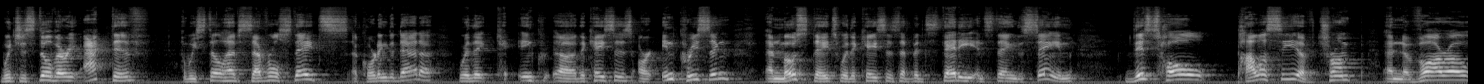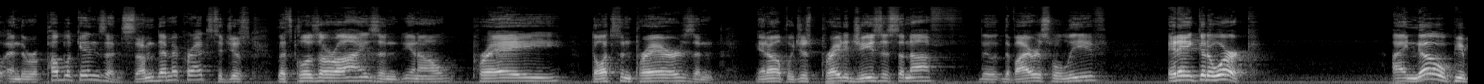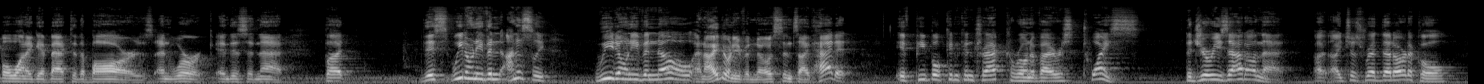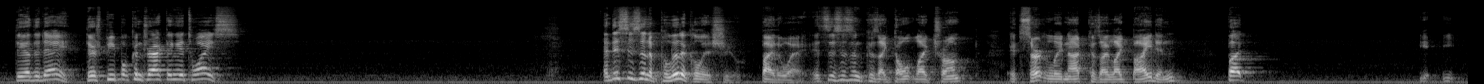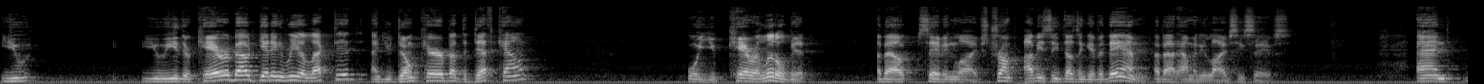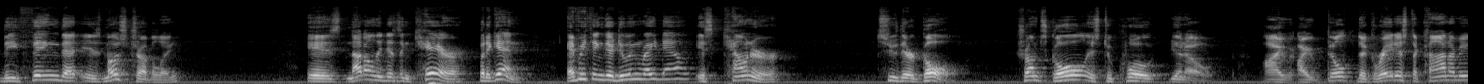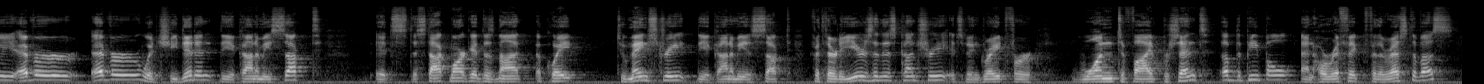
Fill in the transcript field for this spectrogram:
which is still very active, and we still have several states, according to data, where the, uh, the cases are increasing, and most states where the cases have been steady and staying the same. This whole policy of Trump and Navarro and the Republicans and some Democrats to just let's close our eyes and, you know, pray, thoughts and prayers, and, you know, if we just pray to Jesus enough, the, the virus will leave. It ain't going to work. I know people want to get back to the bars and work and this and that, but this, we don't even, honestly, we don't even know, and I don't even know since I've had it, if people can contract coronavirus twice. The jury's out on that. I, I just read that article the other day. There's people contracting it twice. And this isn't a political issue, by the way. It's, this isn't because I don't like Trump. It's certainly not because I like Biden. But you you either care about getting reelected and you don't care about the death count, or you care a little bit about saving lives. Trump obviously doesn't give a damn about how many lives he saves. And the thing that is most troubling is not only doesn't care, but again, everything they're doing right now is counter to their goal. Trump's goal is to quote, you know, I, I built the greatest economy ever, ever, which he didn't. The economy sucked. It's the stock market does not equate to Main Street. The economy has sucked for 30 years in this country. It's been great for 1 to 5% of the people and horrific for the rest of us.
